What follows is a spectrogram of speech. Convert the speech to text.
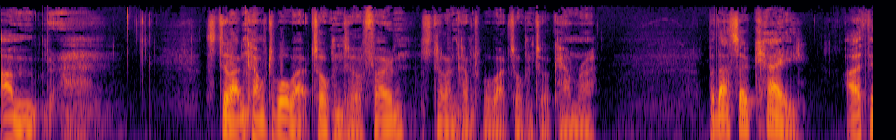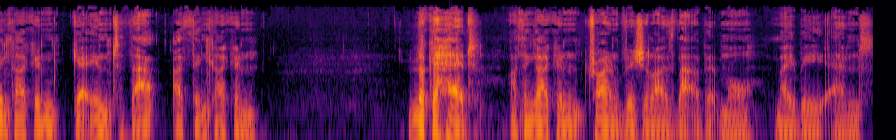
I'm still uncomfortable about talking to a phone. Still uncomfortable about talking to a camera. But that's okay. I think I can get into that. I think I can look ahead. I think I can try and visualize that a bit more, maybe, and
